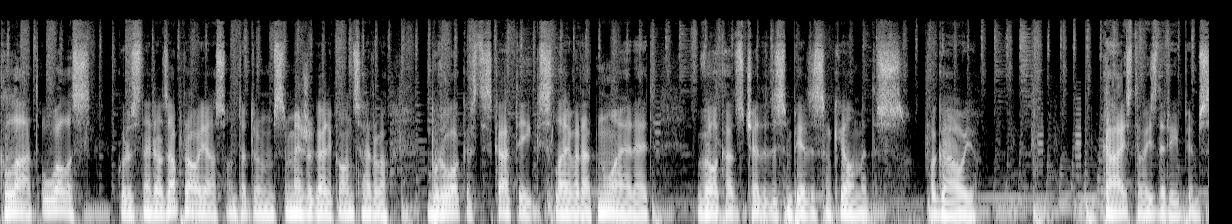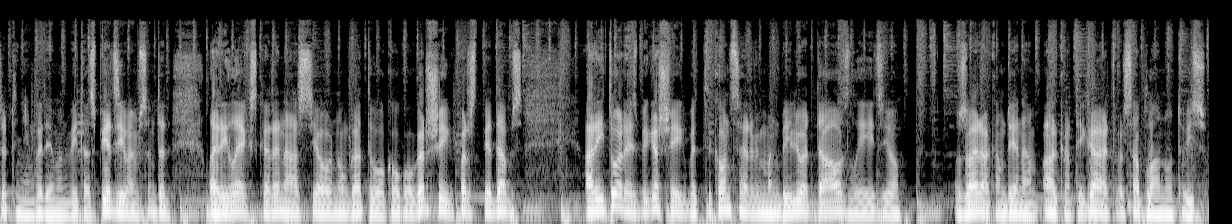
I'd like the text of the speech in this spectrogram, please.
klāt olas, kuras nedaudz apraujās, un tad mums meža gaļa konserva brokastis kārtīgas, lai varētu noērēt vēl kādus 40, 50 km pa gauju. Kā es to izdarīju pirms septiņiem gadiem, man bija tāds piedzīvojums. Tad, lai arī liekas, ka Renārs jau nu, gatavo kaut ko garšīgu, parasti pie dabas, arī toreiz bija garšīgi, bet konservi man bija ļoti daudz līdzi, uz vairākām dienām ārkārtīgi ērti var saplānot visu.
